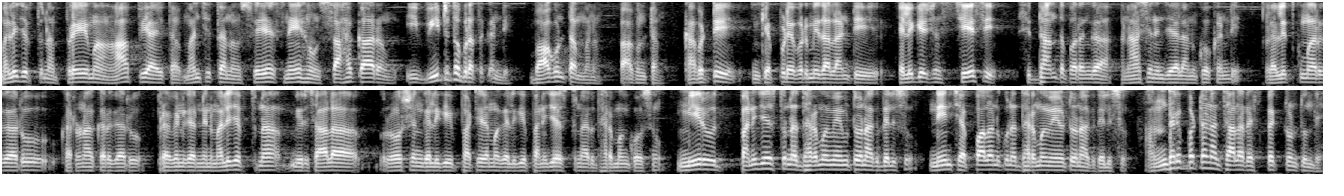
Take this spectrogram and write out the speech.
మళ్ళీ చెప్తున్నా ప్రేమ ఆప్యాయత మంచితనం స్నేహం సహకారం ఈ వీటితో బ్రతకండి. బాగుంటాం మనం బాగుంటాం. కాబట్టి ఇంకెప్పుడు ఎవరి మీద అలాంటి ఎలిగేషన్స్ చేసి సిద్ధాంతపరంగా నాశనం చేయాలనుకోకండి లలిత్ కుమార్ గారు కరుణాకర్ గారు ప్రవీణ్ గారు నేను మళ్ళీ చెప్తున్నా మీరు చాలా రోషం కలిగి పటిరమ కలిగి పనిచేస్తున్నారు ధర్మం కోసం. మీరు పనిచేస్తున్న ధర్మం ఏమిటో నాకు తెలుసు. నేను చెప్పాలనుకున్న ధర్మం ఏమిటో నాకు తెలుసు. అందరి పట్ల నాకు చాలా రెస్పెక్ట్ ఉంటుంది.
